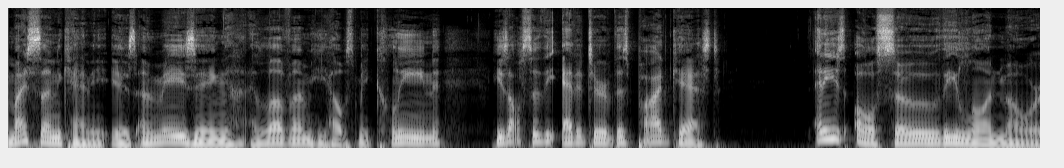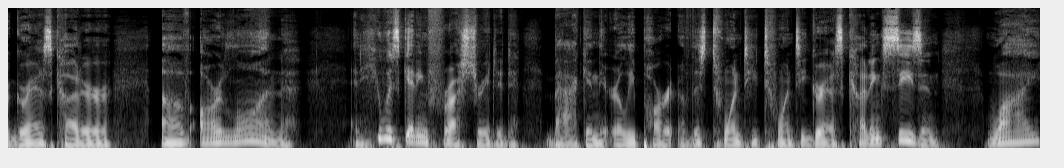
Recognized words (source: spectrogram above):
My son Kenny is amazing. I love him. He helps me clean. He's also the editor of this podcast. And he's also the lawnmower, grass cutter of our lawn. And he was getting frustrated back in the early part of this 2020 grass cutting season. Why?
